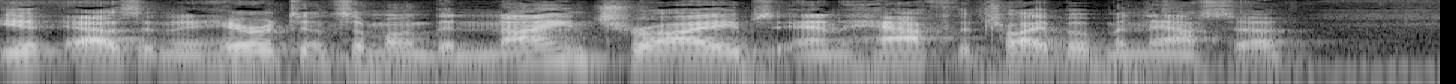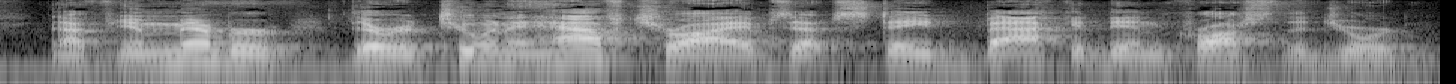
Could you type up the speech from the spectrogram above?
it as an inheritance among the nine tribes and half the tribe of Manasseh. Now, if you remember, there were two and a half tribes that stayed back and didn't cross the Jordan.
